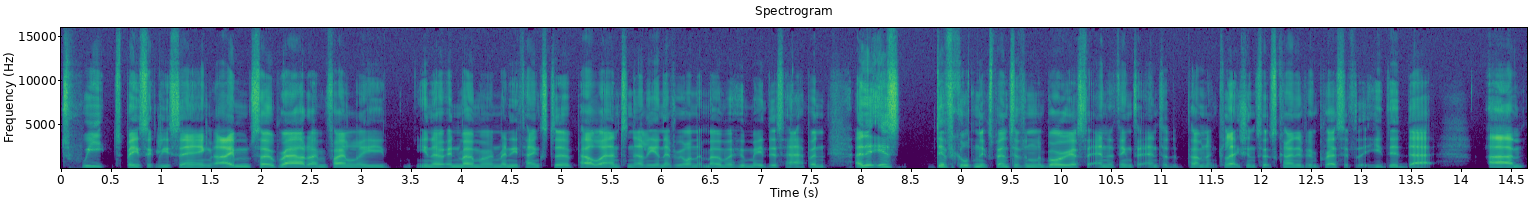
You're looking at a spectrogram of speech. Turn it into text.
tweet basically saying, I'm so proud I'm finally, you know, in MoMA and many thanks to Paola Antonelli and everyone at MoMA who made this happen. And it is difficult and expensive and laborious for anything to enter the permanent collection. So it's kind of impressive that he did that. Um,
